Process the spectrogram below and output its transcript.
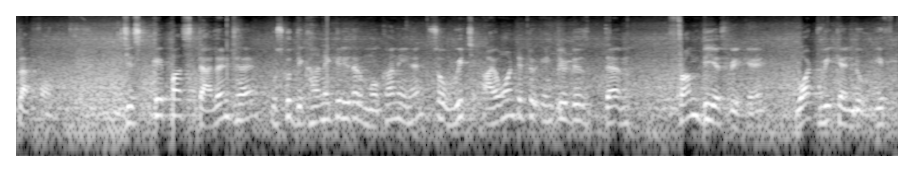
platform जिसके पास टैलेंट है उसको दिखाने के लिए इधर मौका नहीं है। So which I wanted to introduce them from D S B K what we can do if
